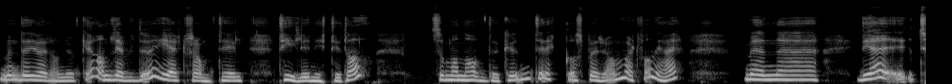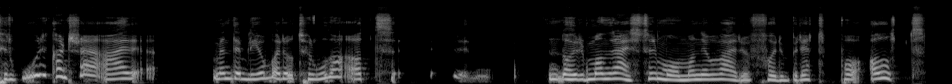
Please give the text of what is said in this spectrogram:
men det gjør han jo ikke. Han levde jo helt fram til tidlig 90-tall, så man hadde kunnet rekke å spørre ham, i hvert fall jeg. Men eh, det jeg tror kanskje er Men det blir jo bare å tro, da, at eh, når man reiser, må man jo være forberedt på alt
